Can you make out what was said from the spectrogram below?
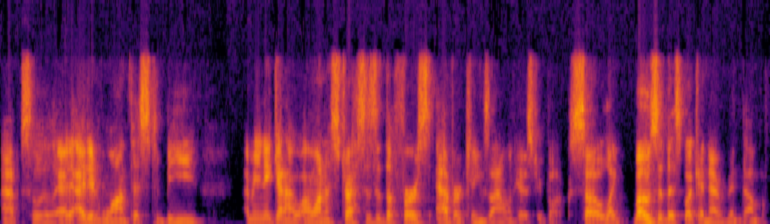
absolutely. I, I didn't want this to be. I mean, again, I, I want to stress this is the first ever Kings Island history book. So, like, most of this book had never been done before.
